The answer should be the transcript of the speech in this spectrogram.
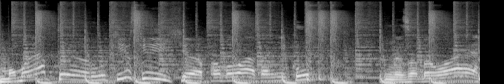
Момент е, Рулківський е, пробиває дальній кут. Не забиває.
